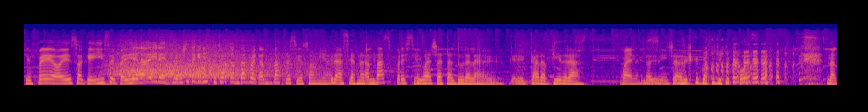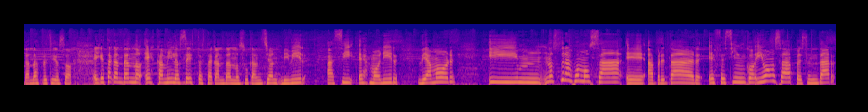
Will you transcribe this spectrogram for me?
Qué feo eso que hice, pedí el aire, pero yo te quería escuchar cantar porque cantás precioso, amiga. Gracias, Nati. Cantás precioso. Igual ya a esta altura la eh, cara piedra. Bueno, es así. Ya cualquier cosa. No, cantás precioso. El que está cantando es Camilo Sesto, está cantando su canción Vivir así es morir de amor. Y mm, nosotras vamos a eh, apretar F5 y vamos a presentar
